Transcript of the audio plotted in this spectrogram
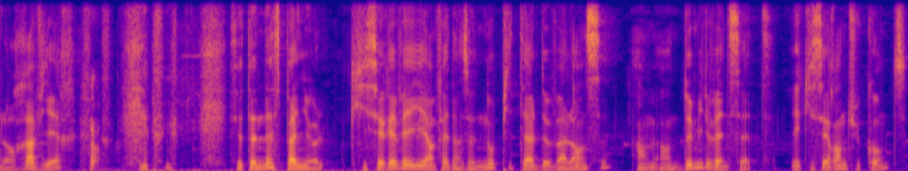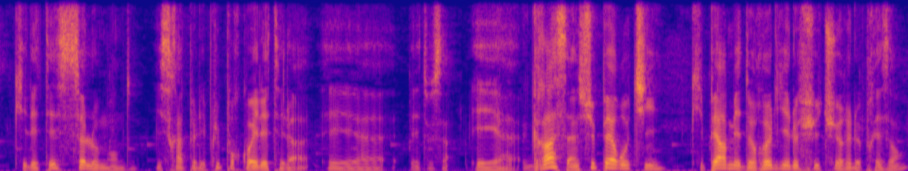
Alors Ravière, c'est un Espagnol qui s'est réveillé en fait dans un hôpital de Valence en, en 2027 et qui s'est rendu compte qu'il était seul au monde. Il se rappelait plus pourquoi il était là et, euh, et tout ça. Et euh, grâce à un super outil qui permet de relier le futur et le présent,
